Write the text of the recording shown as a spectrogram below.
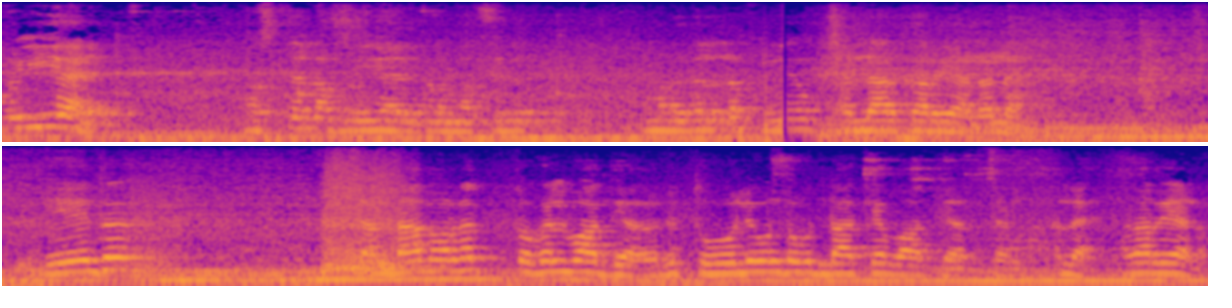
ഫ്രീ ആയിട്ട് ഫസ്റ്റ് എല്ലാം ഫ്രീ ആയിരിക്കണം മസിൽ നമ്മളിതെല്ലാം എല്ലാവർക്കും അറിയാലോ അല്ലേ? ഏത് ചെണ്ട എന്ന് പറഞ്ഞാൽ തുകൽ വാദ്യ ഒരു തോൽ കൊണ്ട് ഉണ്ടാക്കിയ വാദ്യ ചെണ്ട അല്ലേ? അതറിയാലോ?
